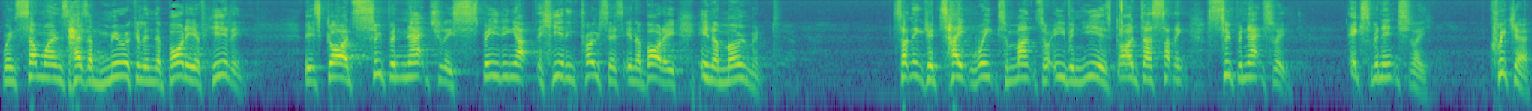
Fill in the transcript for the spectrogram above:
When someone has a miracle in the body of healing, it's God supernaturally speeding up the healing process in a body in a moment. Something could take weeks or months or even years. God does something supernaturally, exponentially, quicker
